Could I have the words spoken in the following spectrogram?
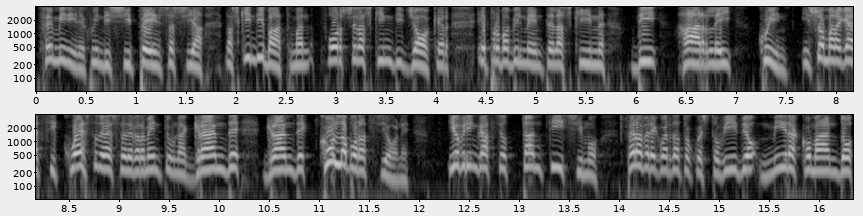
femminile. Quindi si pensa sia la skin di Batman, forse la skin di Joker e probabilmente la skin di Harley Quinn. Insomma, ragazzi, questa deve essere veramente una grande, grande collaborazione. Io vi ringrazio tantissimo per aver guardato questo video. Mi raccomando,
